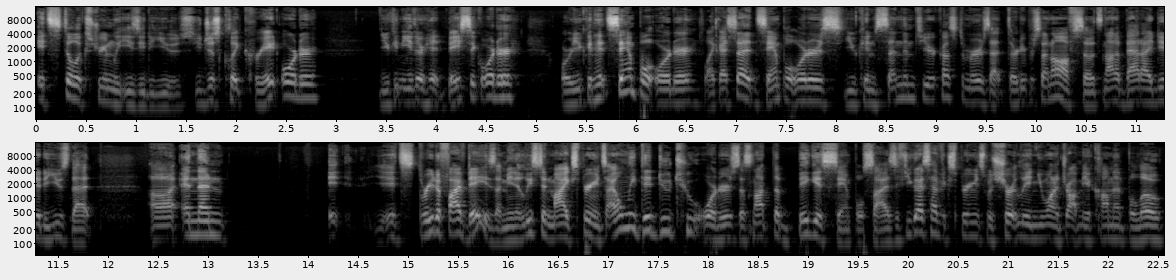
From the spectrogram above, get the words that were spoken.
It's still extremely easy to use. You just click create order. You can either hit basic order or you can hit sample order. Like I said, sample orders, you can send them to your customers at 30% off. So it's not a bad idea to use that. Uh, and then it, it's three to five days. I mean, at least in my experience, I only did do two orders. That's not the biggest sample size. If you guys have experience with Shirtly and you want to drop me a comment below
